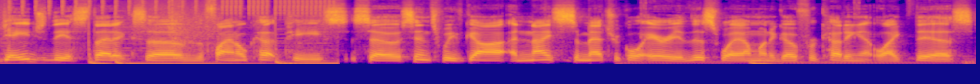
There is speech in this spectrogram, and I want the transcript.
gauge the aesthetics of the final cut piece. So since we've got a nice symmetrical area this way, I'm gonna go for cutting it like this.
